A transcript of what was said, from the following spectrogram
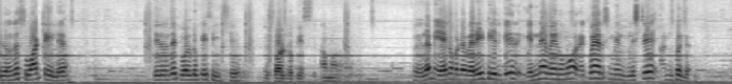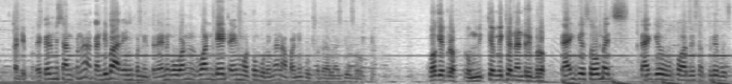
இது வந்து ஸ்வாட் டெய்லு இது வந்து twelve rupees each twelve rupees ஆமா. எல்லாமே ஏகப்பட்ட வெரைட்டி இருக்கு. என்ன வேணுமோ ரெக்வயர்மெண்ட் லிஸ்ட்டு அனுப்புங்க. கண்டிப்பா. ரெக்வயர்மெண்ட்ஸ் அனுப்புனா கண்டிப்பா அரேஞ்ச் பண்ணி தரேன். எனக்கு ஒன் ஒன் டே டைம் மட்டும் கொடுங்க. நான் பண்ணி கொடுத்துறேன் எல்லாத்தையும். ஓகே ஓகே ப்ரோ மிக்க மிக்க நன்றி bro thank you so much thank you for the subscribers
